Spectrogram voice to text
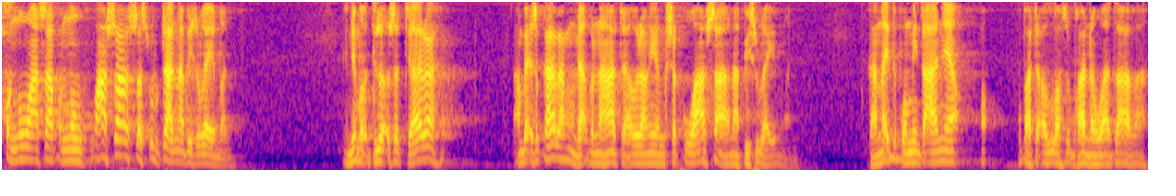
penguasa-penguasa sesudah Nabi Sulaiman. Ini mau delok sejarah sampai sekarang tidak pernah ada orang yang sekuasa Nabi Sulaiman. Karena itu permintaannya kepada Allah Subhanahu wa taala.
